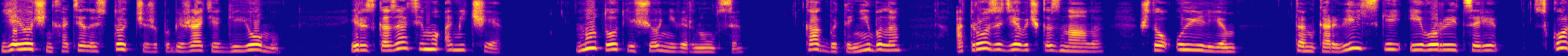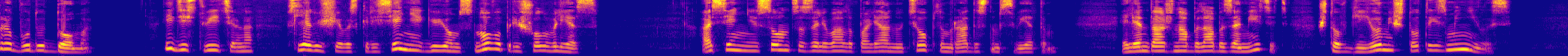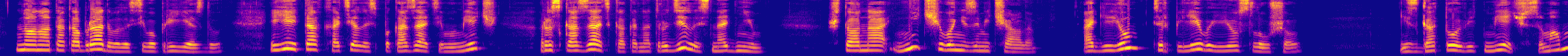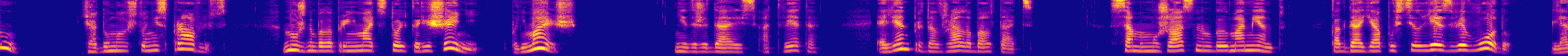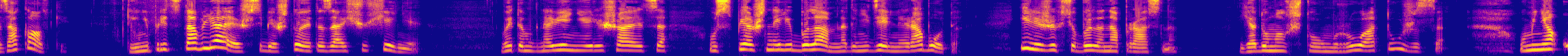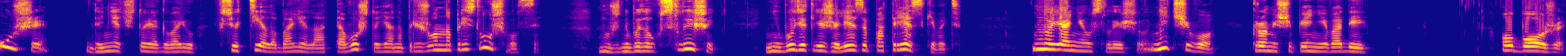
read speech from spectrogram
Ей очень хотелось тотчас же побежать к Гийому и рассказать ему о мече, но тот еще не вернулся. Как бы то ни было, от Розы девочка знала, что Уильям Танкарвильский и его рыцари скоро будут дома. И действительно, в следующее воскресенье Гийом снова пришел в лес. Осеннее солнце заливало поляну теплым радостным светом. Элен должна была бы заметить, что в Гийоме что-то изменилось. Но она так обрадовалась его приезду, и ей так хотелось показать ему меч, рассказать, как она трудилась над ним, что она ничего не замечала, а Гийом терпеливо ее слушал. «Изготовить меч самому? Я думала, что не справлюсь. Нужно было принимать столько решений, понимаешь?» Не дожидаясь ответа, Элен продолжала болтать. Самым ужасным был момент, когда я опустил лезвие в воду для закалки. Ты не представляешь себе, что это за ощущение. В это мгновение решается, успешной ли была многонедельная работа, или же все было напрасно. Я думал, что умру от ужаса. У меня уши... Да нет, что я говорю, все тело болело от того, что я напряженно прислушивался. Нужно было услышать, не будет ли железо потрескивать. Но я не услышал ничего, кроме шипения воды. О, Боже!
